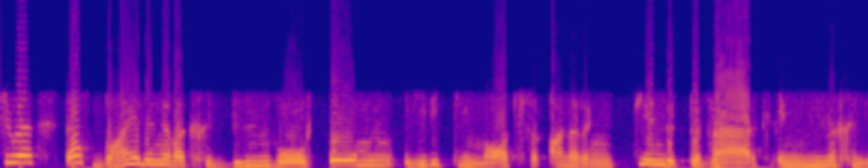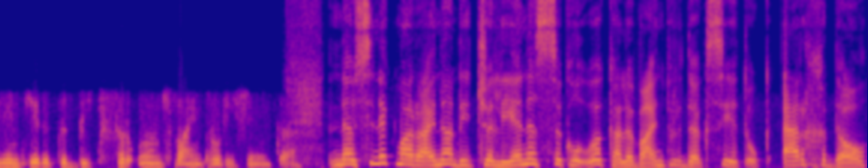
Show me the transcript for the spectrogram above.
So, daar's baie dinge wat gedoen word om hierdie klimaatsverandering teen dit te werk en nuwe geleenthede te bied vir ons wynprodusente. Nou sien ek Marina, die Chilene sukkel ook, hulle wynproduksie het ook erg gedaal.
